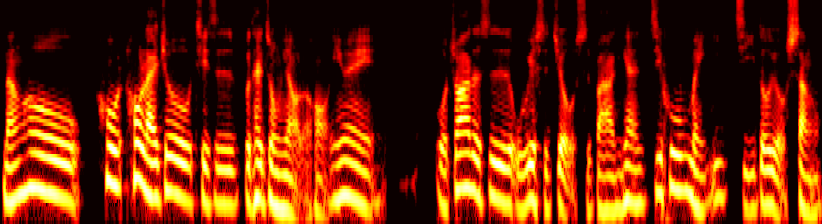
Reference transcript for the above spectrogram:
然后后后来就其实不太重要了哈，因为我抓的是五月十九、十八，你看几乎每一集都有上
